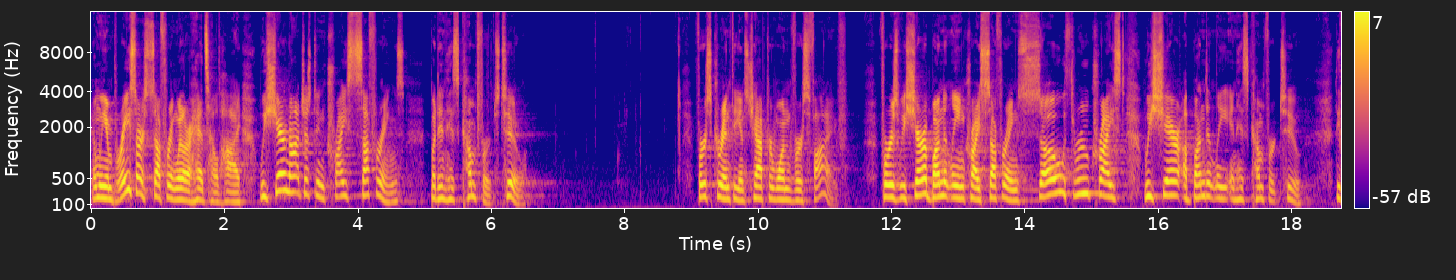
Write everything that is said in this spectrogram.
and we embrace our suffering with our heads held high, we share not just in Christ's sufferings, but in his comfort too. 1 Corinthians chapter 1 verse 5. For as we share abundantly in Christ's suffering, so through Christ we share abundantly in his comfort too. The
